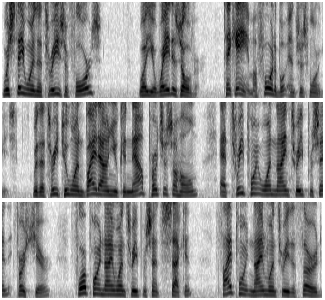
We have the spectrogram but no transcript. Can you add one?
Wish they were in the threes or fours? Well, your wait is over. Take AIM, Affordable Interest Mortgage. With a 321 buy down, you can now purchase a home at 3.193% first year, 4.913% second, 5.913 the third,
